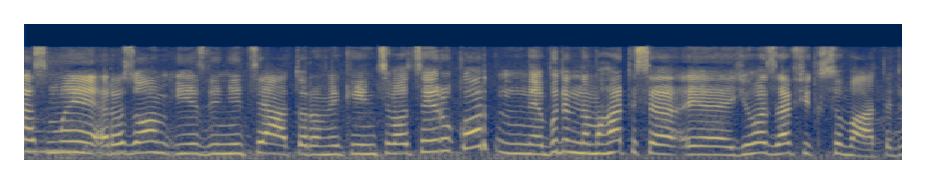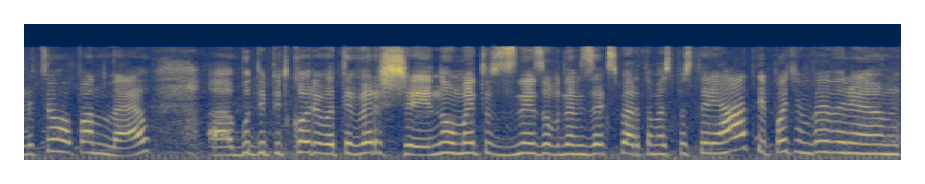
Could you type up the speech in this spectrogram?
Зараз ми разом із ініціатором, який ініціював цей рекорд, будемо намагатися е, його зафіксувати. Для цього пан Лев е, буде підкорювати вершину. Ми тут знизу будемо з експертами спостерігати, і потім вивірюємо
